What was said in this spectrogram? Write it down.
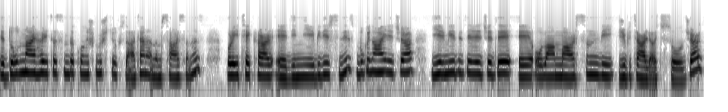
E, Dolunay haritasında konuşmuştuk zaten anımsarsanız. Orayı tekrar e, dinleyebilirsiniz. Bugün ayrıca 27 derecede e, olan Mars'ın bir Jüpiter'li açısı olacak.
